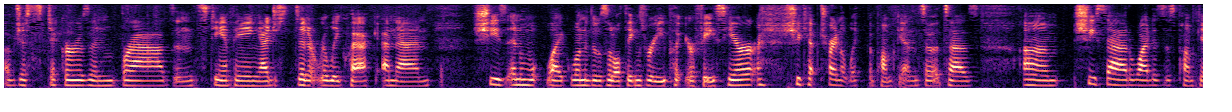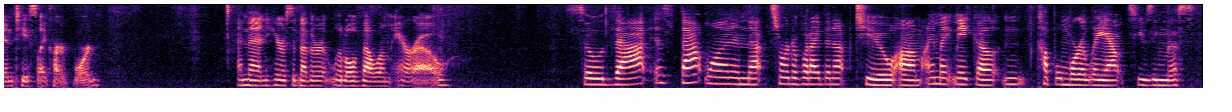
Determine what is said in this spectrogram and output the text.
of just stickers and brads and stamping. I just did it really quick and then she's in like one of those little things where you put your face here. she kept trying to lick the pumpkin. So it says, um, she said, why does this pumpkin taste like cardboard? And then here's another little vellum arrow. So that is that one, and that's sort of what I've been up to. Um, I might make a couple more layouts using this,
